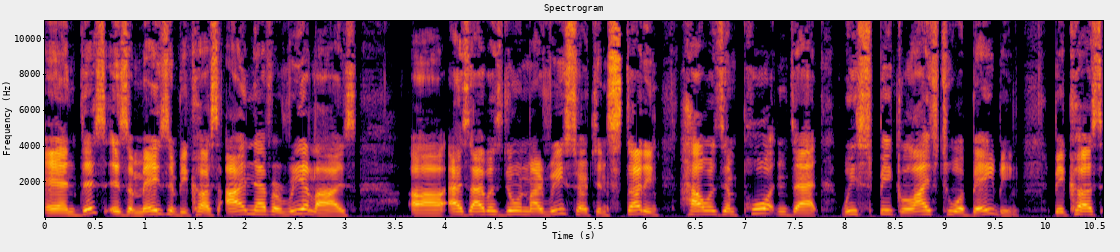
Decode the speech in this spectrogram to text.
And this is amazing because I never realized uh, as I was doing my research and studying how it's important that we speak life to a baby because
